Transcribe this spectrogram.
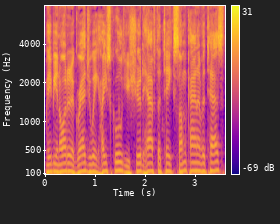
maybe in order to graduate high school, you should have to take some kind of a test.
